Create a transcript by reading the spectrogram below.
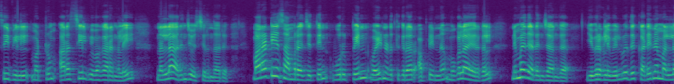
சிவில் மற்றும் அரசியல் விவகாரங்களை நல்லா அறிஞ்சு வச்சிருந்தார். மராட்டிய சாம்ராஜ்யத்தின் ஒரு பெண் வழிநடத்துகிறார் அப்படின்னு முகலாயர்கள் நிம்மதி அடைஞ்சாங்க. இவர்களை வெல்வது கடினமல்ல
